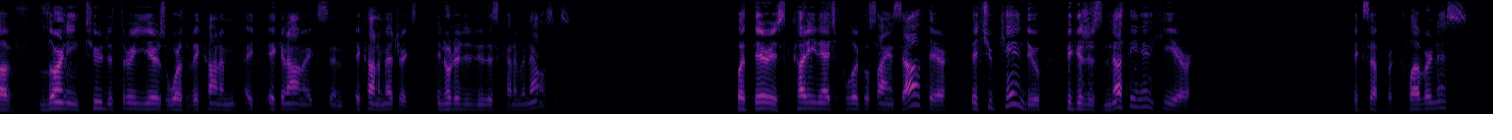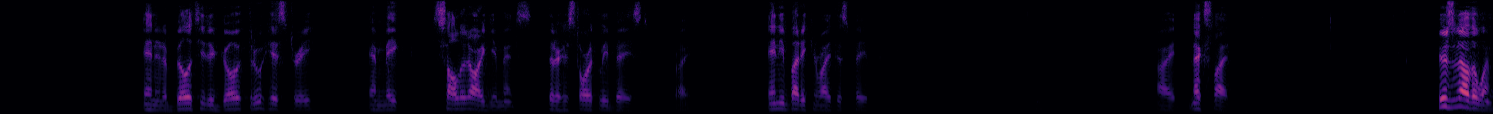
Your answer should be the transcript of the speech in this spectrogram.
of learning two to three years worth of econom- economics and econometrics in order to do this kind of analysis. But there is cutting edge political science out there that you can do because there's nothing in here except for cleverness and an ability to go through history and make solid arguments that are historically based, right? Anybody can write this paper. All right, next slide. Here's another one.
